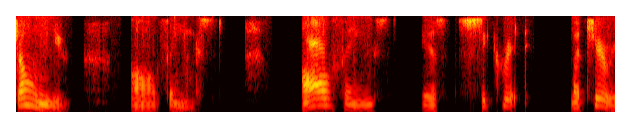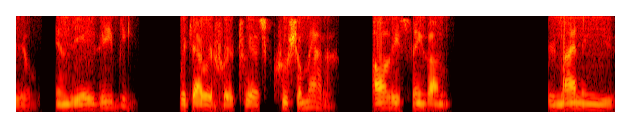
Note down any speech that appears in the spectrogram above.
shown you all things. All things is secret material in the AVB, which I refer to as crucial matter. All these things I'm reminding you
